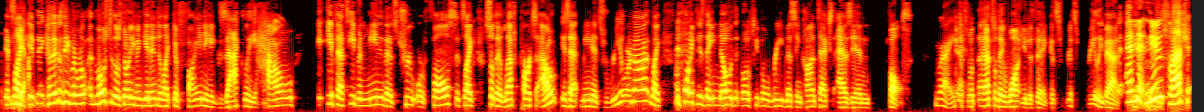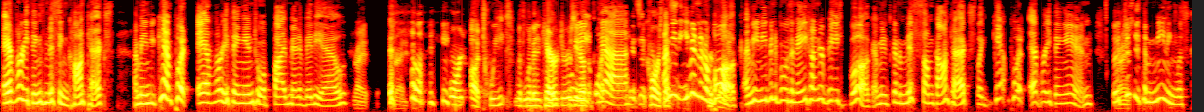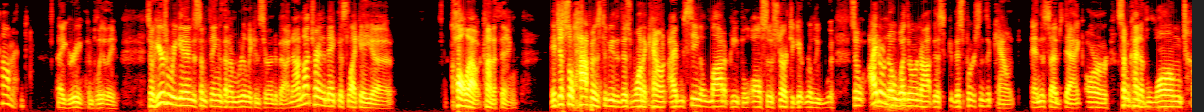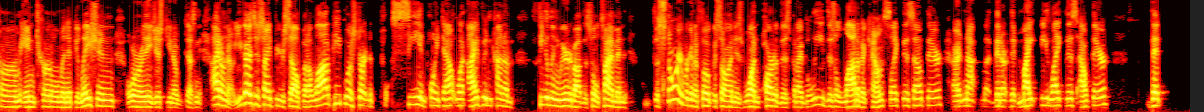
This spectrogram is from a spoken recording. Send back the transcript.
it's like because it, doesn't even re- most of those don't even get into like defining exactly how if that's even meaning that it's true or false. It's like so they left parts out. Is that mean it's real or not? Like the point is they know that most people read missing context as in false. Right. That's what that's what they want you to think. It's it's really bad. And It- newsflash, everything's missing context. I mean, you can't put everything into a five minute video. right. Right. or a tweet with limited characters. You know, the point. yeah. It's of course. I mean, even in a the point. book, I mean, even if it was an 800 page book, I mean, it's going to miss some context. Like, you can't put everything in. So Right. it just it's a meaningless comment. I agree completely. So here's where we get into some things that I'm really concerned about. Now, I'm not trying to make this like a uh, call out kind of thing. It just so happens to be that this one account, I'm seeing a lot of people also start to get really. So I don't know whether or not this this person's account and the Substack are some kind of long term internal manipulation, or they just you know doesn't. I don't know. You guys decide for yourself. But a lot of people are starting to see and point out what I've been kind of feeling weird about this whole time. And the story we're going to focus on is one part of this, but I believe there's a lot of accounts like this out there, or not that are that might be like this out there, that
